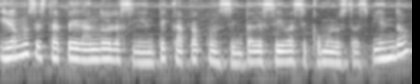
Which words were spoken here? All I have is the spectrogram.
y vamos a estar pegando la siguiente capa con cinta adhesiva así como lo estás viendo.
